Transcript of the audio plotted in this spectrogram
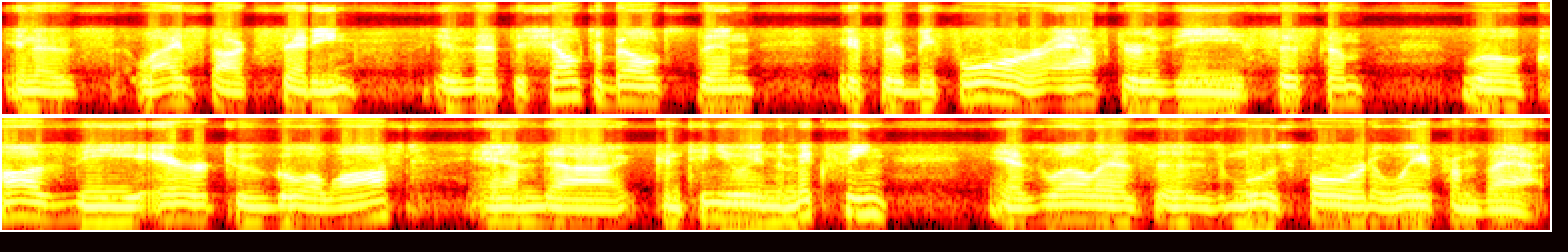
in a livestock setting is that the shelter belts then, if they're before or after the system, will cause the air to go aloft and uh, continuing the mixing as well as, as moves forward away from that.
